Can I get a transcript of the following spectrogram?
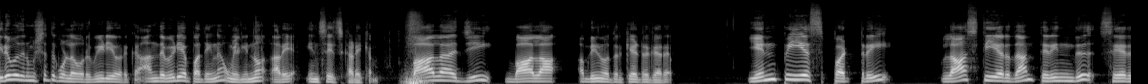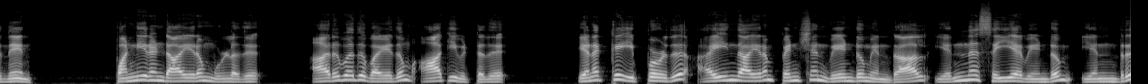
இருபது நிமிஷத்துக்குள்ள ஒரு வீடியோ இருக்குது அந்த வீடியோ பார்த்தீங்கன்னா உங்களுக்கு இன்னும் நிறைய இன்சைட்ஸ் கிடைக்கும். பாலாஜி பாலா அப்படின்னு ஒருத்தர் கேட்டிருக்காரு. என்பிஎஸ் பற்றி லாஸ்ட் இயர் தான் தெரிந்து சேர்ந்தேன். பன்னிரெண்டாயிரம் உள்ளது. அறுபது வயதும் ஆகிவிட்டது. எனக்கு இப்பொழுது ஐந்தாயிரம் பென்ஷன் வேண்டும் என்றால் என்ன செய்ய வேண்டும் என்று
